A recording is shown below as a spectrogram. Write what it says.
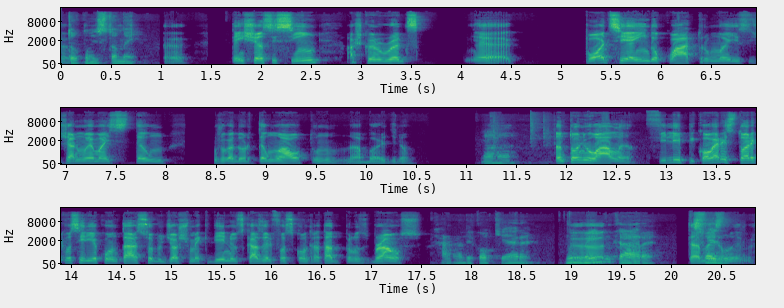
tô com isso também. É. Tem chance sim. Acho que o Ruggs é, pode ser ainda o 4, mas já não é mais tão um jogador tão alto na Bird, não. Uhum. Antônio Alan. Felipe, qual era a história que você iria contar sobre o Josh McDaniels caso ele fosse contratado pelos Browns? Caralho, qual que era? Não uh, lembro, cara. Também não lembro.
